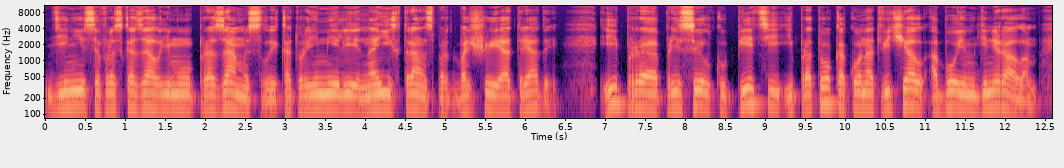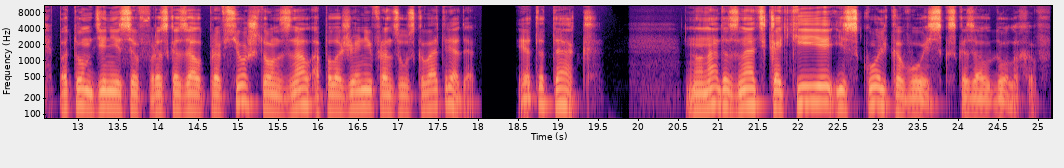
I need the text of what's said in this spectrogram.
Денисов рассказал ему про замыслы, которые имели на их транспорт большие отряды, и про присылку Пети, и про то, как он отвечал обоим генералам. Потом Денисов рассказал про все, что он знал о положении французского отряда. «Это так. Но надо знать, какие и сколько войск», — сказал Долохов.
